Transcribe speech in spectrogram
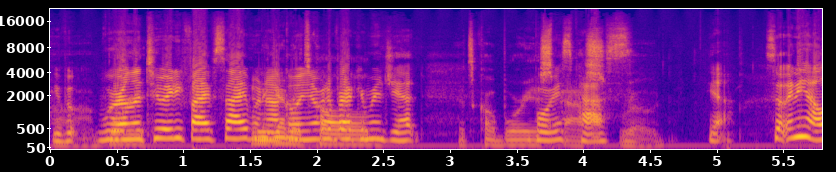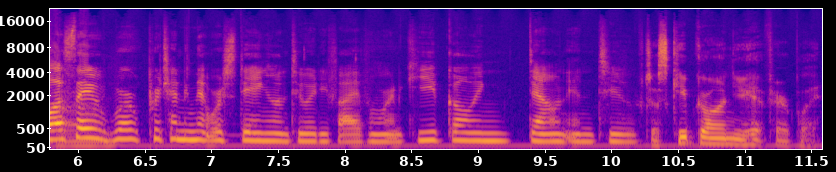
Yeah, but Uh, we're on the 285 side. We're not going over to called- Breckenridge yet. It's called Boreas, Boreas Pass, Pass. Road. Yeah. So anyhow, let's say Um, we're pretending that we're staying on 285 and we're going to keep going down into. Just keep going. You hit Fairplay.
